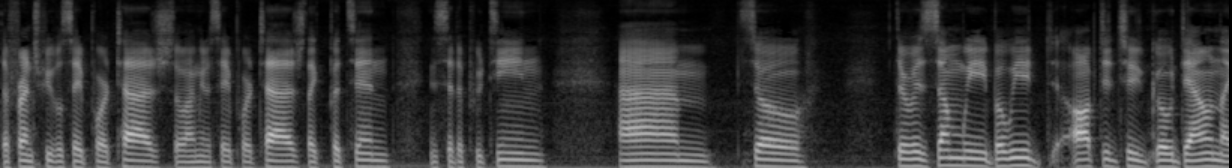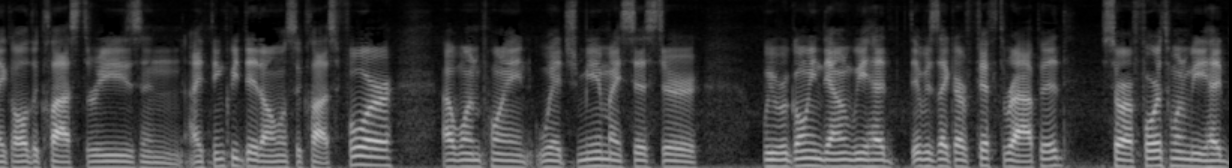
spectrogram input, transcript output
The French people say portage, so I'm gonna say portage, like patin instead of poutine. Um, so there was some we, but we opted to go down like all the class threes, and I think we did almost a class four at one point, which me and my sister, we were going down. We had it was like our fifth rapid. So our fourth one, we had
